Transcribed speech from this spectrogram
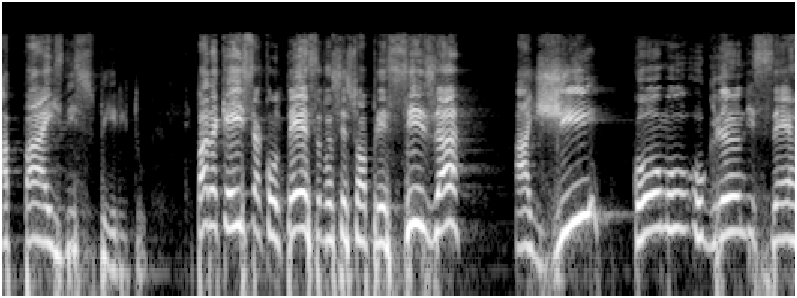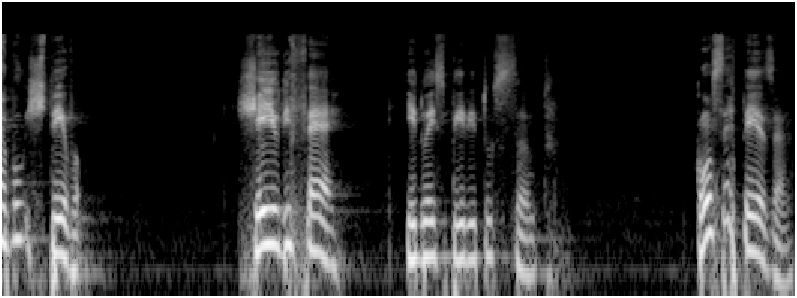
a paz de espírito. Para que isso aconteça, você só precisa agir como o grande servo Estevão, cheio de fé e do Espírito Santo. Com certeza,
